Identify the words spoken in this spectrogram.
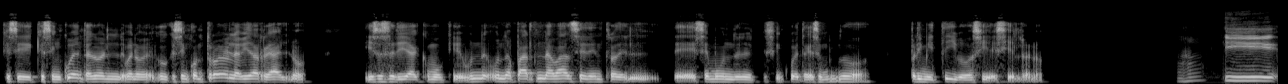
que, se, que se encuentra, ¿no? En, bueno, que se encontró en la vida real, ¿no? Y eso sería como que una, parte, un avance dentro de ese mundo en el que se encuentra, ese mundo primitivo, así decirlo, ¿no? Y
